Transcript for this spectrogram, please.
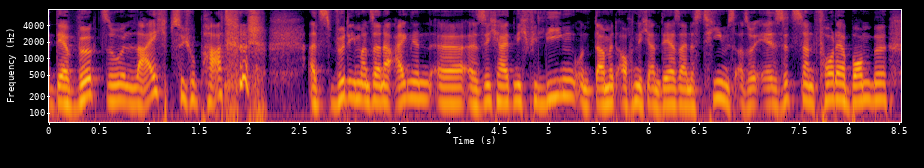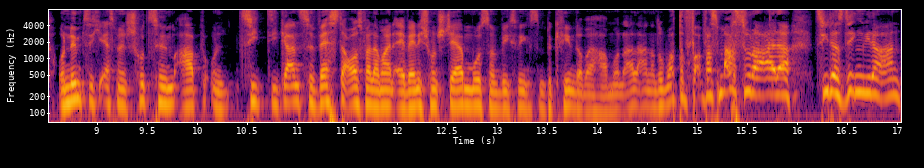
der wirkt so leicht psychopathisch, als würde ihm an seiner eigenen äh, Sicherheit nicht viel liegen und damit auch nicht an der seines Teams. Also er sitzt dann vor der Bombe und nimmt sich erstmal den Schutzhelm ab und zieht die ganze Weste aus, weil er meint, ey, wenn ich schon sterben muss, dann will ich wenigstens bequem dabei haben. Und alle anderen so, what the fuck, was machst du da, Alter? Zieh das Ding wieder an.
